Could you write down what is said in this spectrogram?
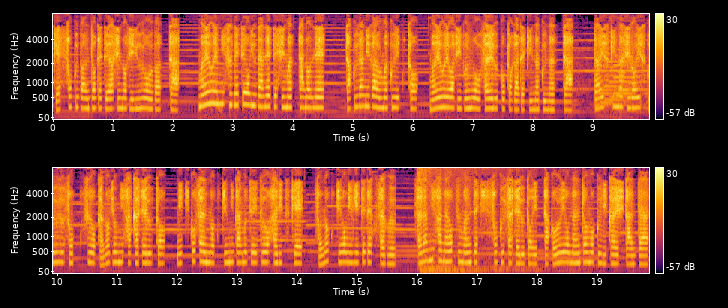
結束バンドで手足の自由を奪った。前上に全てを委ねてしまったのね。企みがうまくいくと、前上は自分を抑えることができなくなった。大好きな白いスクールソックスを彼女に履かせると、美智子さんの口にガムテープを貼り付け、その口を右手で塞ぐ。さらに鼻をつまんで窒息させるといった行為を何度も繰り返したんだ。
